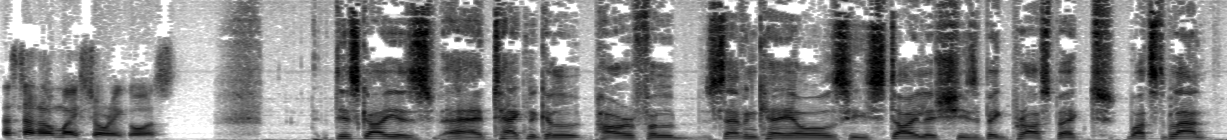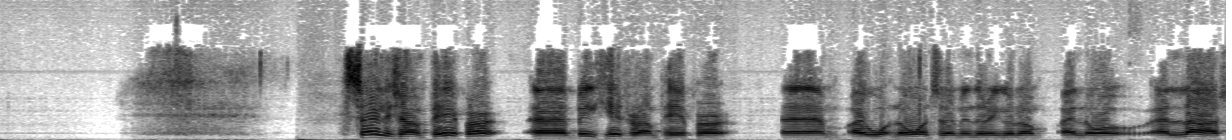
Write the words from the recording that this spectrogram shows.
That's not how my story goes. This guy is uh, technical, powerful, seven KOs. He's stylish. He's a big prospect. What's the plan? Stylish on paper, uh, big hitter on paper. Um, I won't know until I'm in the ring with him. I know a lot.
